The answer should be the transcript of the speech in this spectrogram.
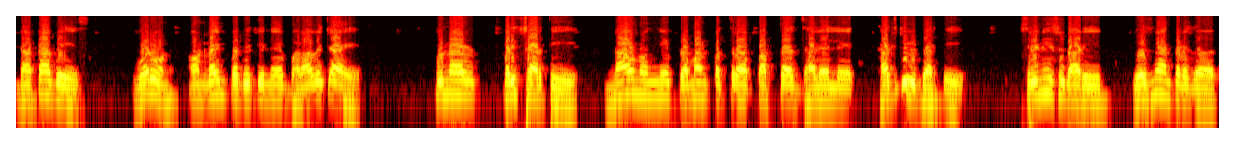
डाटाबेस वरून ऑनलाईन पद्धतीने भरावेचे आहे पुनर् परीक्षार्थी नाव नोंदणी प्रमाणपत्र प्राप्त झालेले खाजगी विद्यार्थी श्रेणी सुधारित योजनेअंतर्गत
